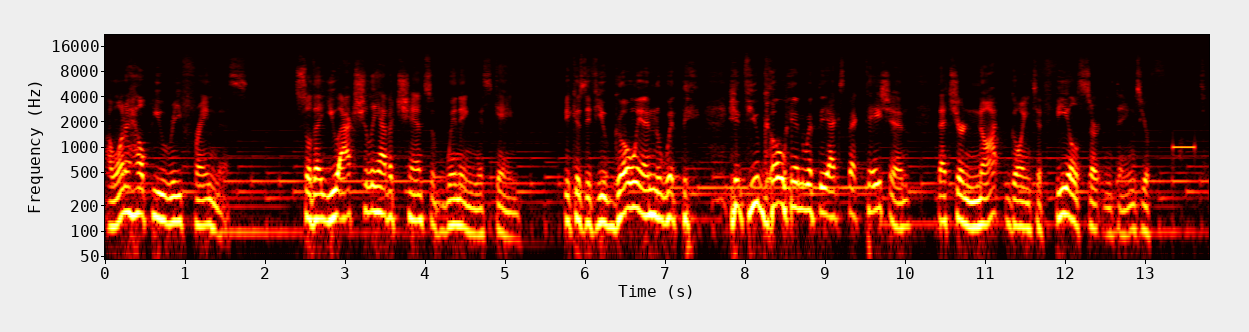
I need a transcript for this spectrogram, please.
I want to help you reframe this so that you actually have a chance of winning this game. Because if you go in with the if you go in with the expectation that you're not going to feel certain things, you're fucked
